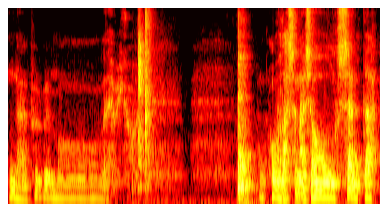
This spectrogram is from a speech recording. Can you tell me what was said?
No, put a bit more. There we go. Oh, that's a nice old that.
